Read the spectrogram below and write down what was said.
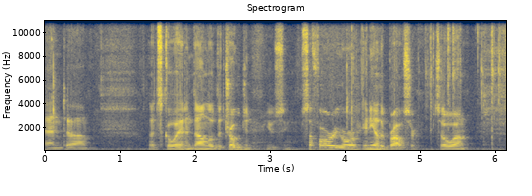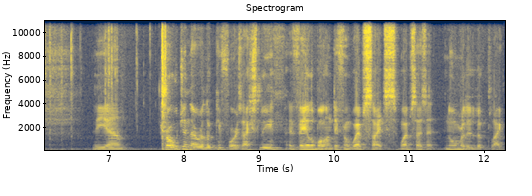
and uh, let's go ahead and download the Trojan using Safari or any other browser. So um, the um, Trojan that we're looking for is actually available on different websites, websites that normally look like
